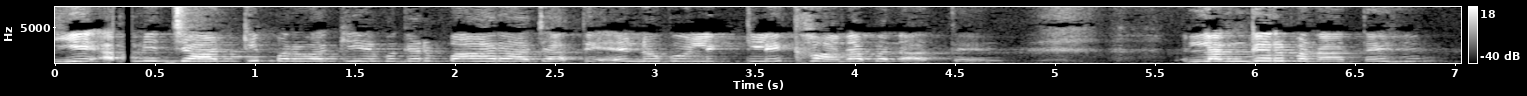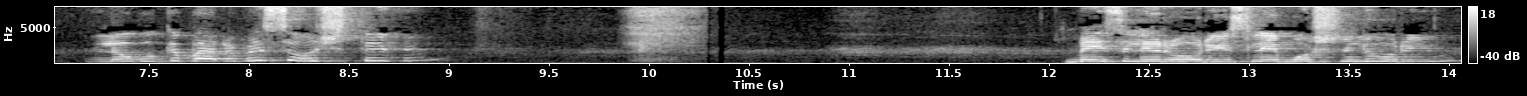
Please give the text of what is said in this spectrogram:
ये अपनी जान की परवाह किए बगैर बाहर आ जाते हैं, लोगों के लिए खाना बनाते हैं। लंगर बनाते हैं, लोगों के बारे में सोचते हैं। मैं इसलिए रो रही हूँ, इसलिए इमोशनल हो रही हूँ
